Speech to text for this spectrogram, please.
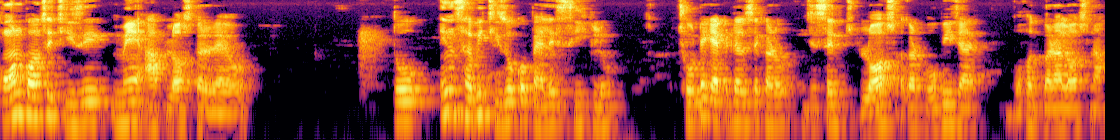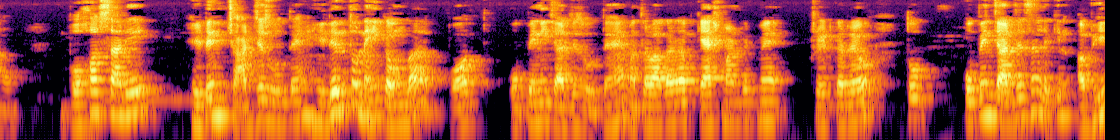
कौन कौन सी चीज़ें में आप लॉस कर रहे हो। तो इन सभी चीज़ों को पहले सीख लो। छोटे कैपिटल से करो, जिससे लॉस अगर हो भी जाए, बहुत बड़ा लॉस ना हो। बहुत सारे हिडन चार्जेस होते हैं। हिडन तो नहीं कहूँगा, बहुत ओपन ही चार्जेस होते हैं। मतलब अगर आप कैश मार्केट में ट्रेड कर रहे हो तो ओपन चार्जेस हैं, लेकिन अभी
